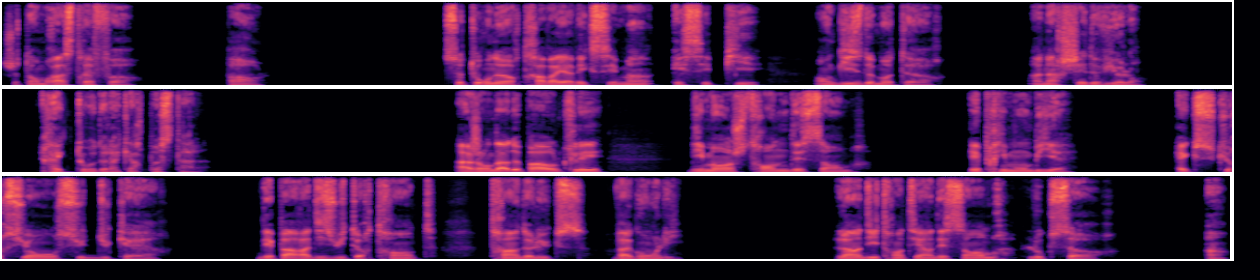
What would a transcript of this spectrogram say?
Je t'embrasse très fort, Paul. Ce tourneur travaille avec ses mains et ses pieds en guise de moteur, un archer de violon, recto de la carte postale. Agenda de Paul Clé, dimanche 30 décembre. Ai pris mon billet. Excursion au sud du Caire. Départ à 18h30. Train de luxe. Wagon-lit. Lundi 31 décembre, Luxor. 1.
